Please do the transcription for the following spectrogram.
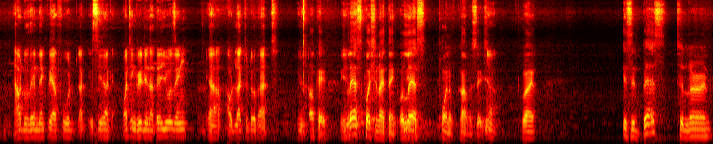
Hmm. how do they make their food. Like you see like what ingredients are they using. Yeah, I would like to do that. Yeah. Okay. Yes. Last question, I think, or last point of conversation. Yeah. Right. Is it best to learn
